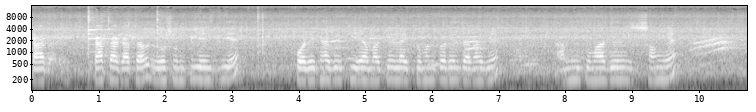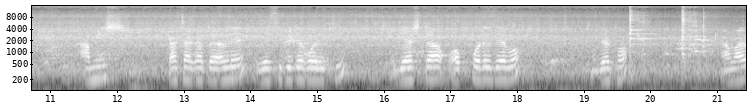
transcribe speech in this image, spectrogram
কা- কাঁচা কাঁঠাল, রসুন, পেঁয়াজ দিয়ে করে খাবে খেয়ে আমাকে লাইক কমেন্ট করে জানাবে। আমি তোমাদের সঙ্গে আমিষ কাঁচা কাঁঠালের রেসিপিটা করেছি। গ্যাসটা অফ করে দেব। দেখো, আমার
